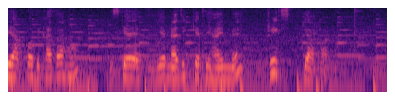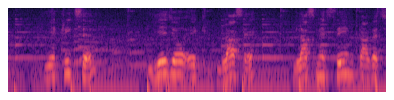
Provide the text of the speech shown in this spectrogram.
अभी आपको दिखाता हूँ इसके, ये मैजिक के बिहाइंड में ट्रिक्स क्या था। ये ट्रिक्स है। ये जो एक ग्लास है ग्लास में सेम कागज़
